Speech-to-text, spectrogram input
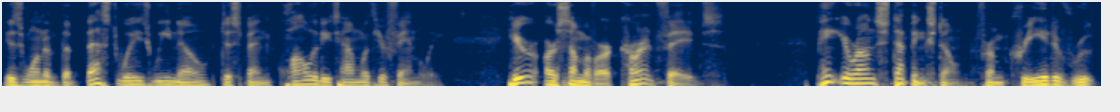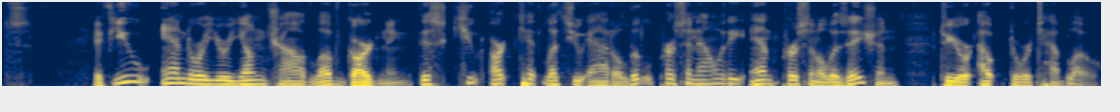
is one of the best ways we know to spend quality time with your family. Here are some of our current faves. Paint your own stepping stone from Creative Roots. If you and or your young child love gardening, this cute art kit lets you add a little personality and personalization to your outdoor tableau.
